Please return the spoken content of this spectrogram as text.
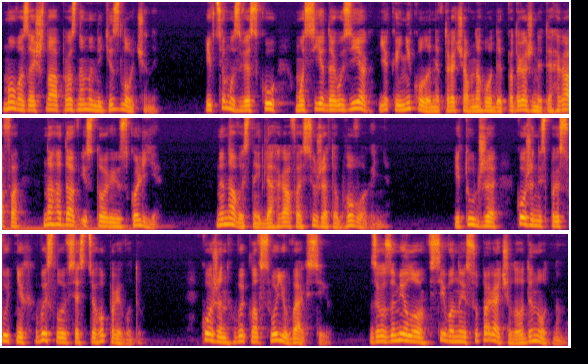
мова зайшла про знамениті злочини. І в цьому зв'язку Мосьє де Рузьєр, який ніколи не втрачав нагоди подражнити графа, нагадав історію з кольє ненависний для графа сюжет обговорення. І тут же кожен із присутніх висловився з цього приводу. Кожен виклав свою версію. Зрозуміло, всі вони суперечили один одному,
